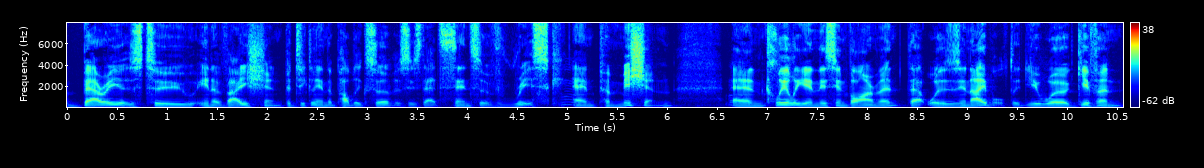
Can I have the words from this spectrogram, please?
barriers to innovation, particularly in the public service, is that sense of risk mm. and permission. And clearly, in this environment, that was enabled, that you were given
